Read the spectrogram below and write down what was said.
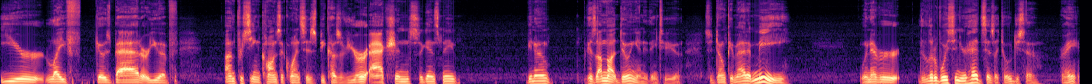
your life goes bad or you have unforeseen consequences because of your actions against me, you know, because I'm not doing anything to you. So don't get mad at me whenever the little voice in your head says, I told you so, right?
